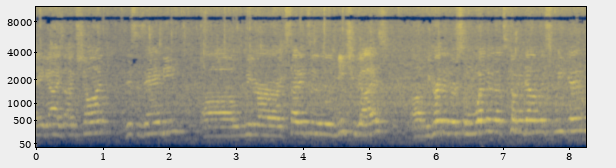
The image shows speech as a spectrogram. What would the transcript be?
Hey guys, I'm Sean. This is Andy. Uh, we are excited to meet you guys. Uh, we heard that there's some weather that's coming down this weekend.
